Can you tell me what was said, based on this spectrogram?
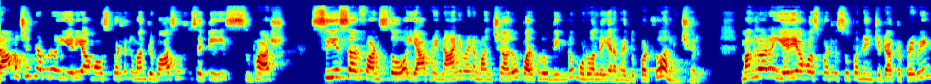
రామచంద్రపురం ఏరియా హాస్పిటల్ మంత్రి వాసు శెట్టి సుభాష్ సిఎస్ఆర్ ఫండ్స్తో యాభై నాణ్యమైన మంచాలు పరుపులు దిండ్లు మూడు వందల ఎనభై దుప్పట్లు అందించారు. మంగళవారం area hospital superintendent doctor Praveen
